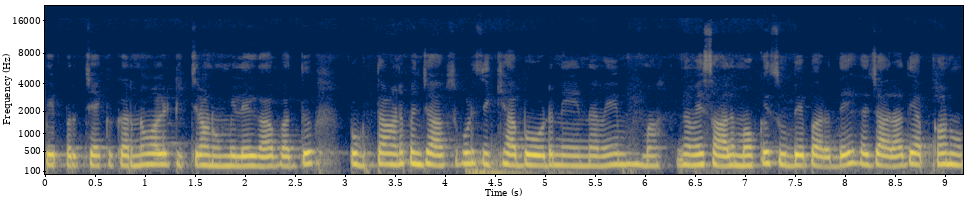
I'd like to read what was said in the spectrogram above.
ਪੇਪਰ ਚੈੱਕ ਕਰਨ ਵਾਲੇ ਟੀਚਰਾਂ ਨੂੰ ਮਿਲੇਗਾ ਵੱਧ ਭੁਗਤਾਨ ਪੰਜਾਬ ਸਕੂਲ ਸਿੱਖਿਆ ਬੋਰਡ ਨੇ ਨਵੇਂ ਮ- ਨਵੇਂ ਸਾਲ ਮੌਕੇ ਸੂਬੇ ਭਰ ਦੇ ਹਜ਼ਾਰਾਂ ਅਧਿਆਪਕਾਂ ਨੂੰ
